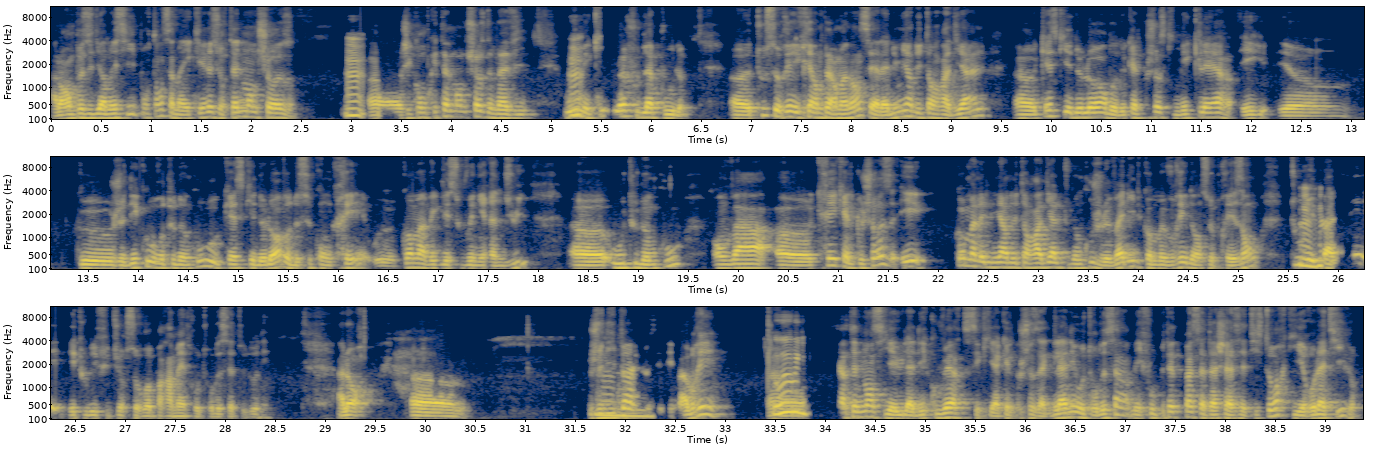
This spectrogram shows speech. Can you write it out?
Alors on peut se dire: «Mais si, pourtant ça m'a éclairé sur tellement de choses. Mmh. Heu, j'ai compris tellement de choses de ma vie». Oui, Mmh. mais qui est l'œuf ou de la poule? Heu, tout se réécrit en permanence et à la lumière du temps radial. Heu, qu'est-ce qui est de l'ordre de quelque chose qui m'éclaire et que je découvre tout d'un coup? Ou qu'est-ce qui est de l'ordre de ce qu'on crée, comme avec les souvenirs induits, où tout d'un coup, on va, créer quelque chose et comme à la lumière du temps radial, tout d'un coup, je le valide comme vrai dans ce présent, tous Mmh les mh. Et tous les futurs se reparamètrent autour de cette donnée. Alors, heu je dis pas que Mmh. c'était pas vrai. Oui, Heu, oui. certainement, s'il y a eu la découverte, c'est qu'il y a quelque chose à glaner autour de ça, mais il faut peut-être pas s'attacher à cette histoire qui est relative,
